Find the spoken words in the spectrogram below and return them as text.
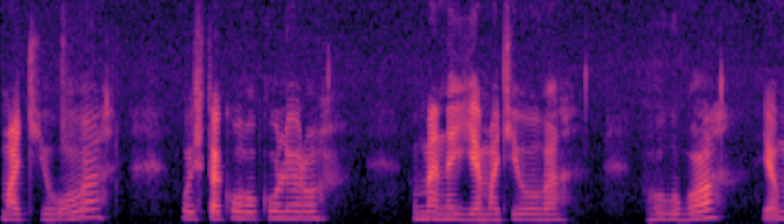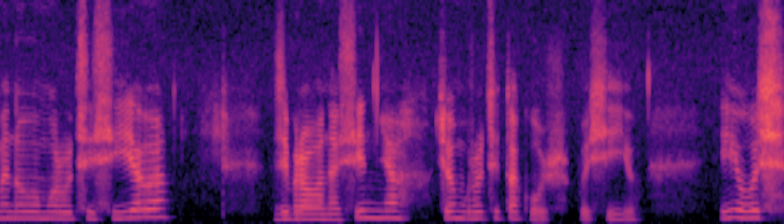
Матіола ось такого кольору. В мене є матіола голуба. Я в минулому році сіяла, зібрала насіння, в цьому році також посію. І ось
